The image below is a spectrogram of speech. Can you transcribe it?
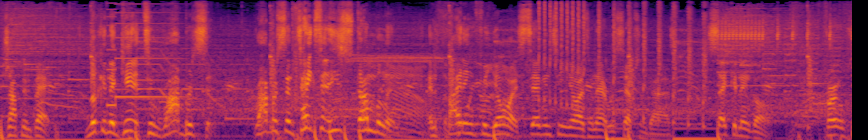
dropping back, looking to get it to Robertson. Robertson takes it, he's stumbling and fighting for yards. 17 yards on that reception, guys. Second and goal. First,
